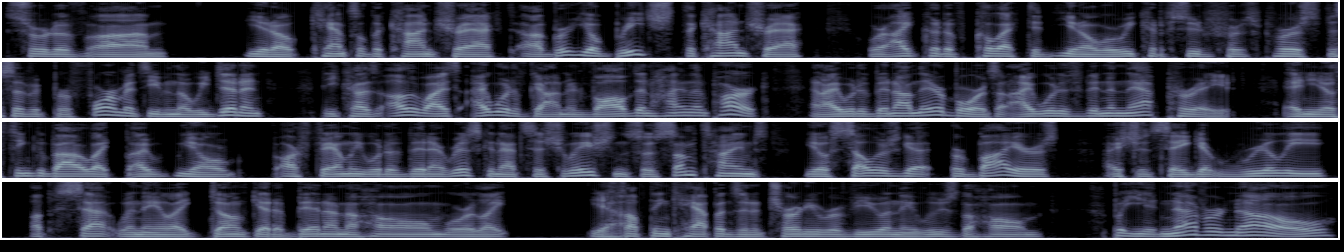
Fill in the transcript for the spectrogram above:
sort of um, you know canceled the contract, uh, bre- you know breached the contract where I could have collected, you know, where we could have sued for, for a specific performance, even though we didn't, because otherwise I would have gotten involved in Highland Park and I would have been on their boards and I would have been in that parade. And you know think about like I, you know our family would have been at risk in that situation. So sometimes you know sellers get or buyers i should say get really upset when they like don't get a bid on a home or like Yeah. something happens in attorney review and they lose the home. But you never know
